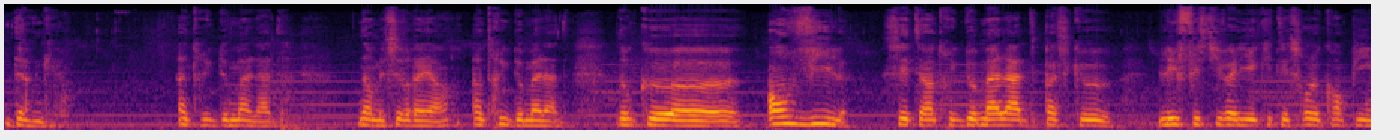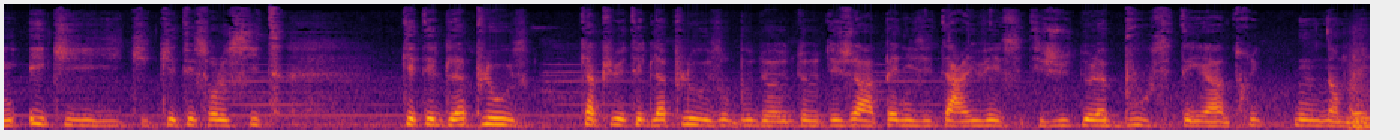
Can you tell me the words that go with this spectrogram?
Dingue. Un truc de malade. Non, mais c'est vrai, hein, un truc de malade. Donc, euh, en ville, c'était un truc de malade parce que les festivaliers qui étaient sur le camping et qui, qui, qui étaient sur le site, qui étaient de la pelouse, être de la pelouse au bout de, de- déjà à peine ils étaient arrivés, c'était juste de la boue, c'était un truc, non mais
